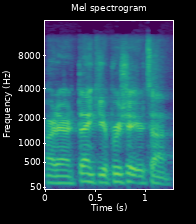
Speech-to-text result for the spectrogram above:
All right, Aaron. Thank you. Appreciate your time.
